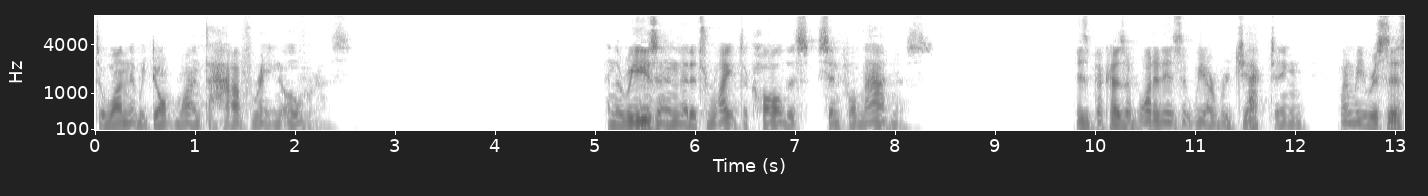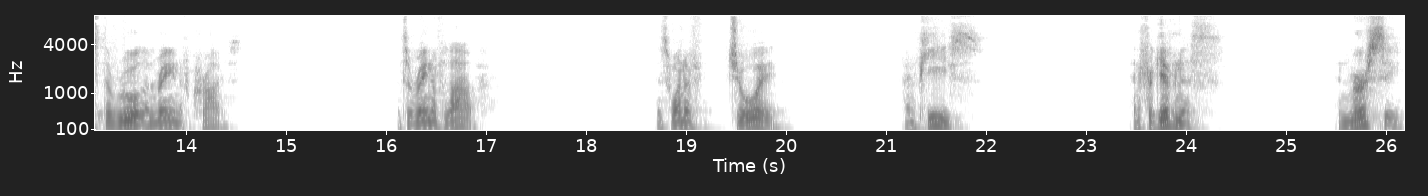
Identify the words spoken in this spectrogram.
to one that we don't want to have reign over us? And the reason that it's right to call this sinful madness is because of what it is that we are rejecting when we resist the rule and reign of Christ. It's a reign of love. It's one of joy and peace and forgiveness and mercy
